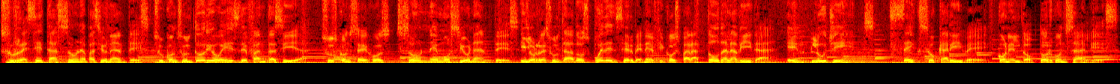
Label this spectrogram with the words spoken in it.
Sus recetas son apasionantes, su consultorio es de fantasía, sus consejos son emocionantes y los resultados pueden ser benéficos para toda la vida. En Blue Jeans, Sexo Caribe, con el Dr. González.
